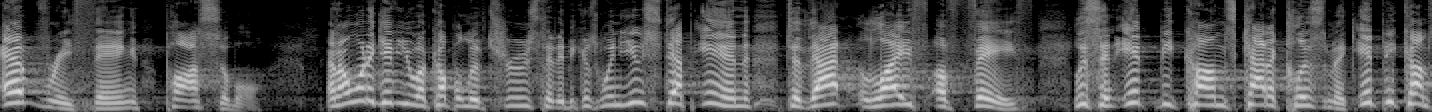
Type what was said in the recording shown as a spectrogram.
everything possible. And I want to give you a couple of truths today because when you step in to that life of faith, Listen, it becomes cataclysmic. It becomes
